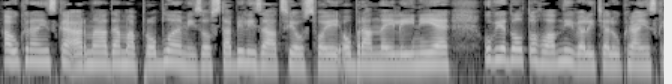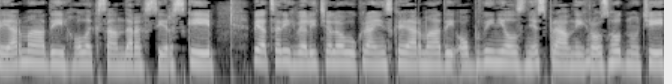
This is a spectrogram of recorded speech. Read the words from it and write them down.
a ukrajinská armáda má problémy so stabilizáciou svojej obrannej línie. Uviedol to hlavný veliteľ ukrajinskej armády Oleksandr Sirský. Viacerých veliteľov ukrajinskej armády obvinil z nesprávnych rozhodnutí,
